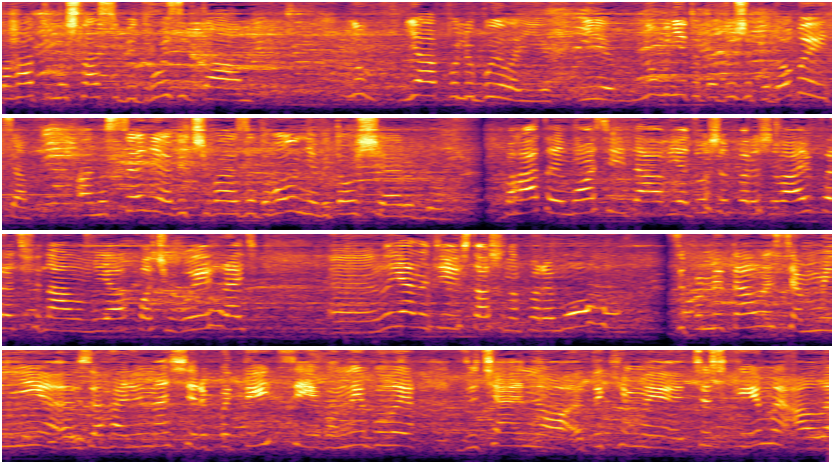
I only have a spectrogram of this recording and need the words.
багато знайшла собі друзів та ну, я полюбила їх. І ну, мені тут дуже подобається. А на сцені я відчуваю задоволення від того, що я роблю. Багато емоцій дав. Я дуже переживаю перед фіналом. Я хочу виграти. Е, Ну я теж на перемогу. Запам'яталися мені взагалі наші репетиції. Вони були звичайно такими тяжкими, але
